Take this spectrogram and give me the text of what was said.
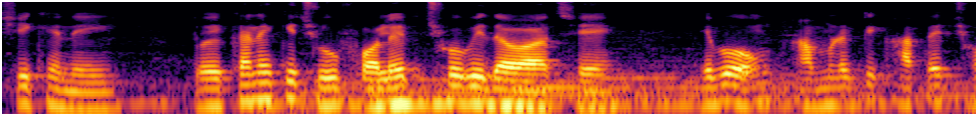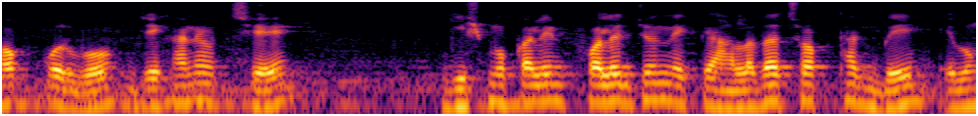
শিখে নেই। তো এখানে কিছু ফলের ছবি দেওয়া আছে। এবং আমরা একটি খাতায় ছক করব, যেখানে হচ্ছে গ্রীষ্মকালীন ফলের জন্য একটি আলাদা ছক থাকবে এবং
